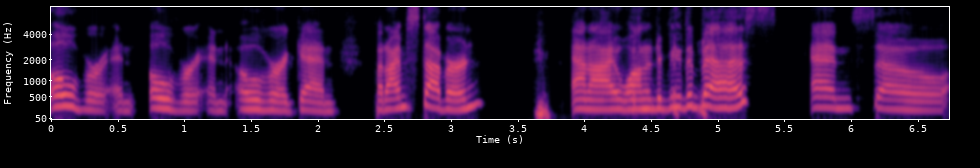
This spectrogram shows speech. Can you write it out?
over and over and over again. But I'm stubborn and I wanted to be the best. And so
